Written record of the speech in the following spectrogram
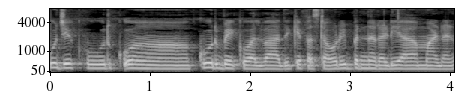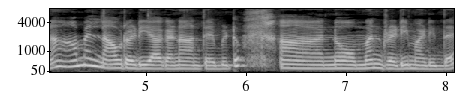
ಪೂಜೆ ಕೂರ್ ಕೂರಬೇಕು ಅಲ್ವಾ? ಅದಕ್ಕೆ ಫಸ್ಟ್ ಅವರಿಬ್ಬರನ್ನ ರೆಡಿ ಮಾಡೋಣ, ಆಮೇಲೆ ನಾವು ರೆಡಿ ಆಗೋಣ ಅಂತ ಹೇಳ್ಬಿಟ್ಟು ನಾವು ಅಮ್ಮನ ರೆಡಿ ಮಾಡಿದ್ದೆ.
